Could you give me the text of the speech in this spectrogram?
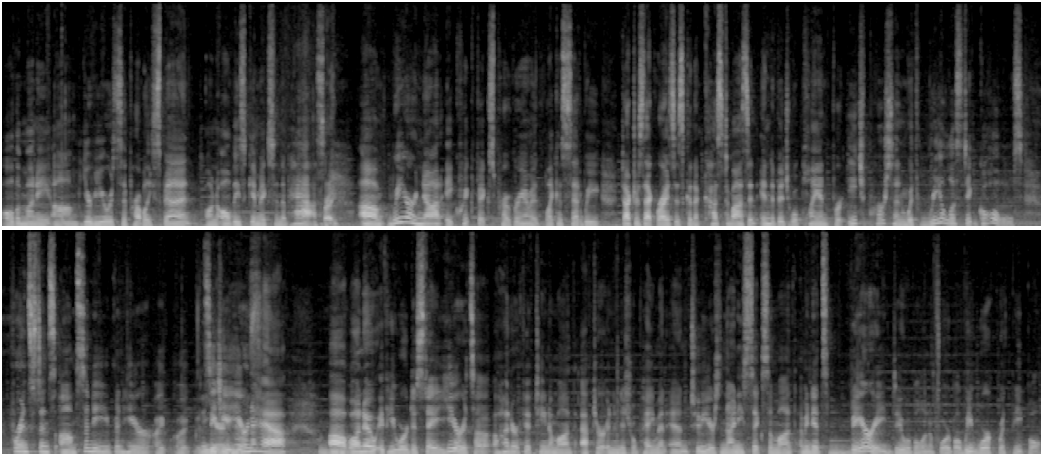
all the money um, your viewers have probably spent on all these gimmicks in the past. Right. Um, we are not a quick fix program. It, like I said, we Dr. Zacharias is going to customize an individual plan for each person with realistic goals. For instance, um, Cindy, you've been here uh, uh, a, year, a year and a half. Mm -hmm. uh, well, I know if you were to stay a year, it's a 115 a month after an initial payment, and two years, 96 a month. I mean, it's very doable and affordable. We work with people.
